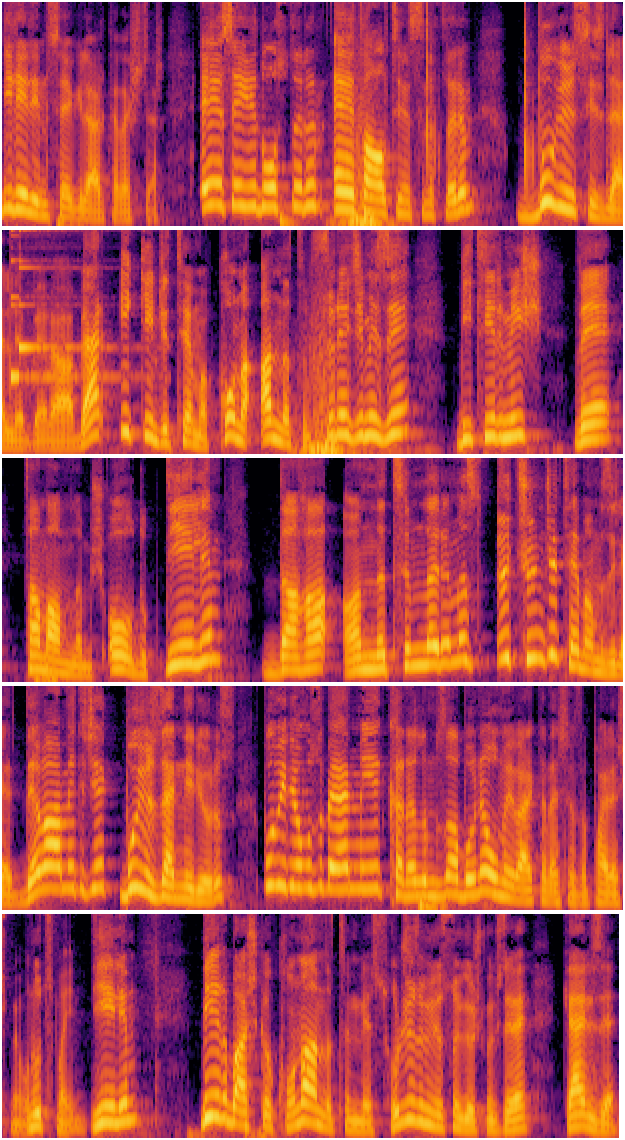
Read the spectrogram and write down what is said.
bilelim sevgili arkadaşlar. Evet sevgili dostlarım, evet 6. sınıflarım. Bugün sizlerle beraber ikinci tema konu anlatım sürecimizi bitirmiş ve tamamlamış olduk diyelim. Daha anlatımlarımız 3. temamız ile devam edecek. Bu yüzden ne diyoruz? Bu videomuzu beğenmeyi, kanalımıza abone olmayı ve arkadaşlarınızla paylaşmayı unutmayın diyelim. Bir başka konu anlatım ve soru çözüm videosunda görüşmek üzere. Kendinize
